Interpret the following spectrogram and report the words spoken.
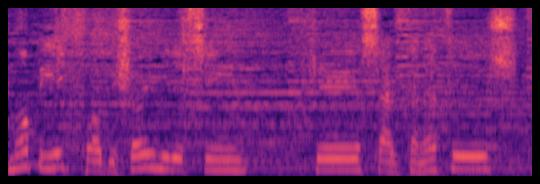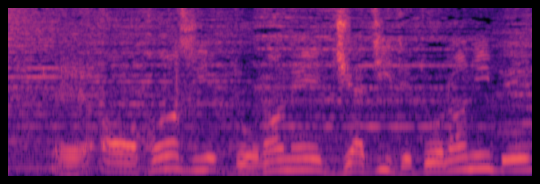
ما به یک پادشاهی می‌رسیم که سلطنتش آغاز یک دوران جدیده دورانی به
